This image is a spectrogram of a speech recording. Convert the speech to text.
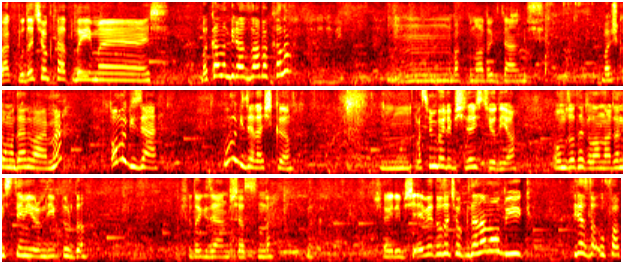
Bak bu da çok tatlıymış. Bakalım biraz daha bakalım. Hmm, bak bunlar da güzelmiş. Başka model var mı? O mu güzel? Bu mu güzel aşkım? Hmm, Asmin böyle bir şeyler istiyordu ya. Omuza takılanlardan istemiyorum deyip durdu. Şu da güzelmiş aslında. Bak. Şöyle bir şey. Evet o da çok güzel ama o büyük. Biraz da ufak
